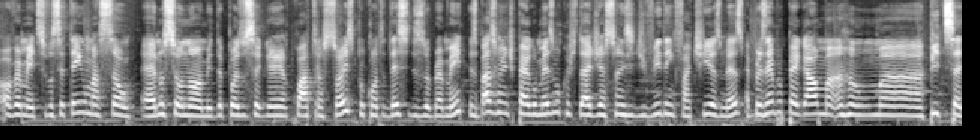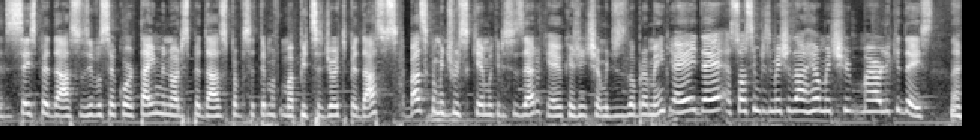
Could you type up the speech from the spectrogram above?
obviamente, se você tem uma ação é, no seu nome, depois você ganha quatro ações por conta desse desdobramento. Eles basicamente pegam a mesma quantidade de ações e dividem em fatias mesmo. É, por exemplo, pegar uma, uma pizza de seis pedaços e você cortar em menores pedaços para você ter uma, uma pizza de oito pedaços. É basicamente o esquema que eles fizeram, que é o que a gente chama de desdobramento. E aí a ideia é só simplesmente dar realmente maior liquidez, né?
